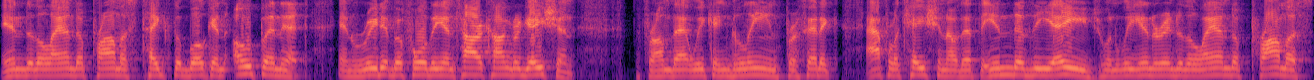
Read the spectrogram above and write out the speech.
into the land of promise, take the book and open it and read it before the entire congregation. From that, we can glean prophetic application of at the end of the age when we enter into the land of promise,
